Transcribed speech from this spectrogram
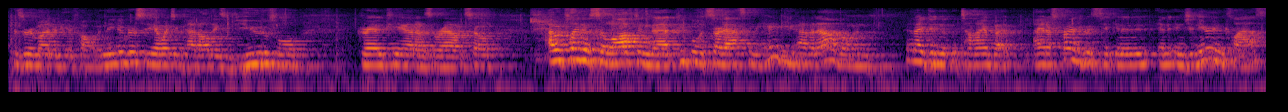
because it reminded me of home. In the university I went to had all these beautiful grand pianos around. So I would play them so often that people would start asking me, hey, do you have an album? And, and I didn't at the time, but I had a friend who was taking an, an engineering class,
